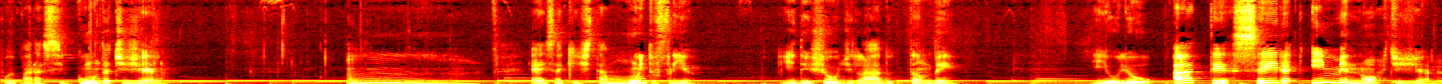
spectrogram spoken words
Foi para a segunda tigela. Hum, essa aqui está muito fria. E deixou de lado também e olhou a terceira e menor tigela.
